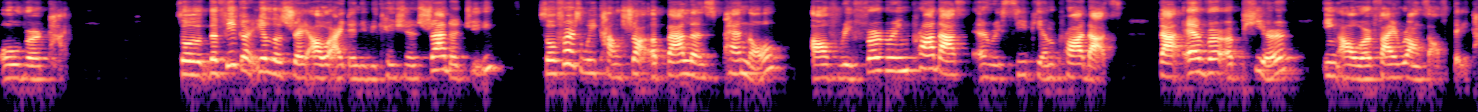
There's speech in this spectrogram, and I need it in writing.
over time. So the figure illustrates our identification strategy. So first we construct a balanced panel of referring products and recipient products that ever appear in our five rounds of data.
